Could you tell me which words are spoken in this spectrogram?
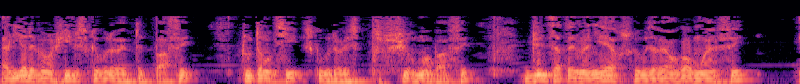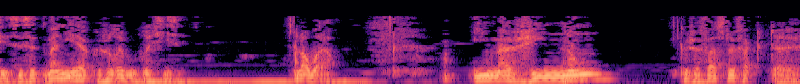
à lire l'évangile, ce que vous n'avez peut-être pas fait, tout entier, ce que vous n'avez sûrement pas fait, d'une certaine manière, ce que vous avez encore moins fait, et c'est cette manière que je voudrais vous préciser. Alors voilà. Imaginons que je fasse le facteur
